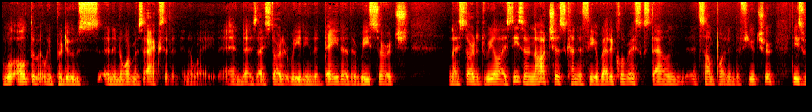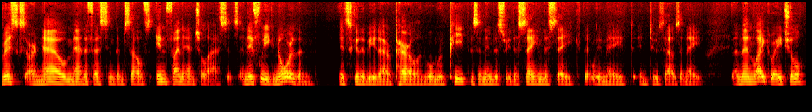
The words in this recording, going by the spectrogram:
will ultimately produce an enormous accident in a way. And as I started reading the data, the research, and I started to realize these are not just kind of theoretical risks down at some point in the future. These risks are now manifesting themselves in financial assets. And if we ignore them, it's going to be at our peril. And we'll repeat as an industry the same mistake that we made in 2008. And then, like Rachel,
